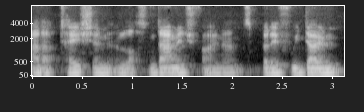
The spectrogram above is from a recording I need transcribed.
adaptation and loss and damage finance. But if we don't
